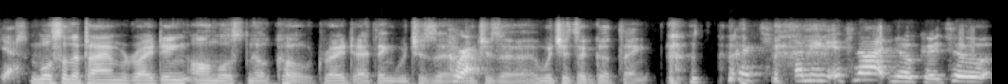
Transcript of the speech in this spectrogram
yeah. most of the time writing almost no code right? I think which is a Correct. which is a which is a good thing. Correct. i mean it's not no code. So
